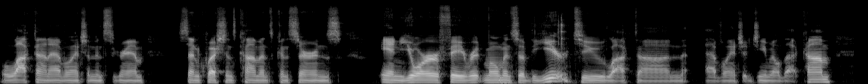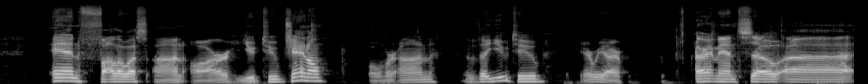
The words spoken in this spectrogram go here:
Locked On Avalanche on Instagram. Send questions, comments, concerns, and your favorite moments of the year to locked on avalanche at gmail.com. And follow us on our YouTube channel over on the YouTube. Here we are. All right, man. So uh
